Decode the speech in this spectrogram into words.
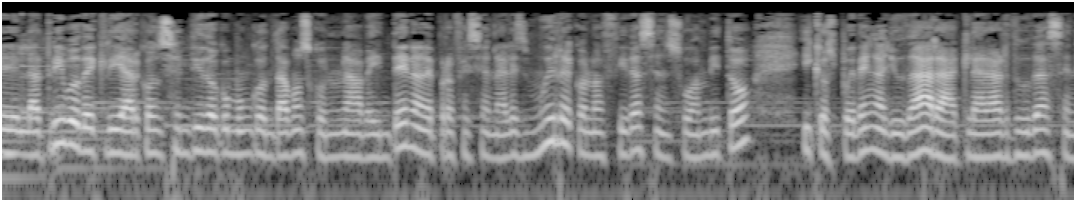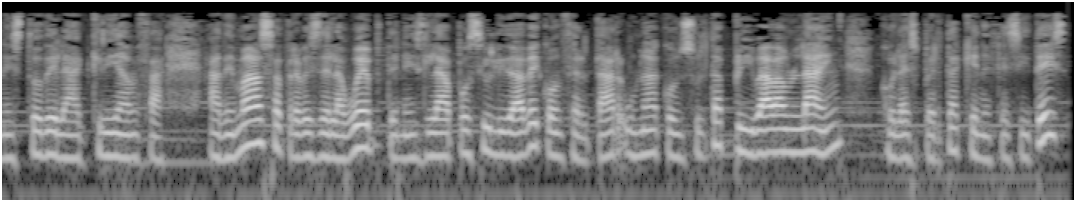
En la tribu de Criar con Sentido Común contamos con una veintena de profesionales muy reconocidas en su ámbito y que os pueden ayudar a aclarar dudas en esto de la crianza. Además, a través de la web tenéis la posibilidad de concertar una consulta privada online con la experta que necesitéis.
